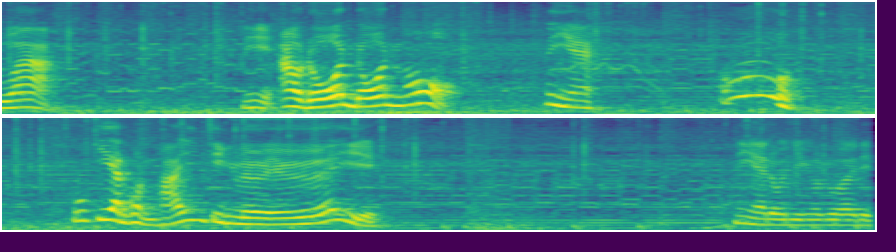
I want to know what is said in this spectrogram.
รัวๆนี่ อ้าว โดน โดน โง่ นี่ไง กูเกลียดผลพายจริง ๆ เลยเอ้ย นี่ไงโดนยิงรัวๆดิ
